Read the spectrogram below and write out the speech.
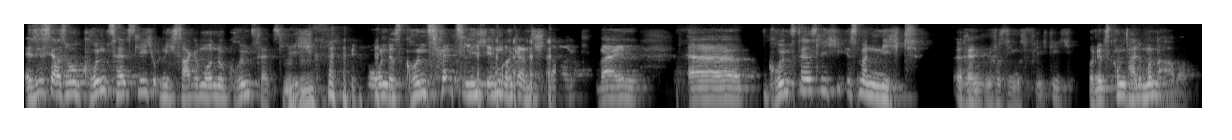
es ist ja so grundsätzlich, und ich sage immer nur grundsätzlich, mhm. ich betone das grundsätzlich immer ganz stark, weil äh, grundsätzlich ist man nicht rentenversicherungspflichtig. Und jetzt kommt halt immer ein Aber.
